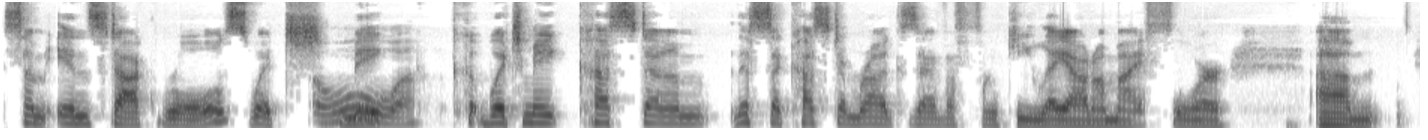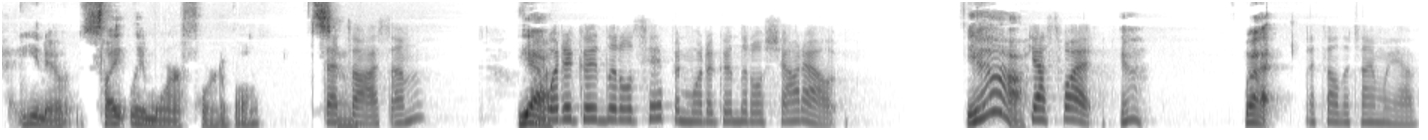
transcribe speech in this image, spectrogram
some in stock rolls, which make oh, cu- which make custom. This is a custom rug because I have a funky layout on my floor. Um, you know, slightly more affordable. that's So, awesome. Yeah. What a good little tip and what a good little shout out. Yeah. Guess what? Yeah. What? That's all the time we have.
